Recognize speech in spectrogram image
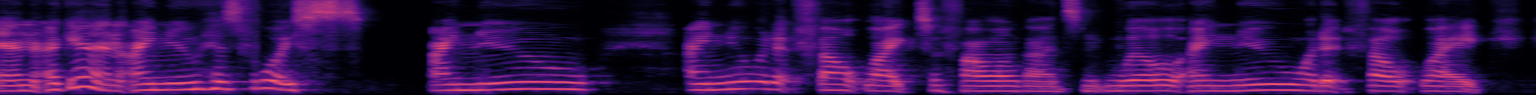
And again, I knew his voice. I knew I knew what it felt like to follow God's will. I knew what it felt like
